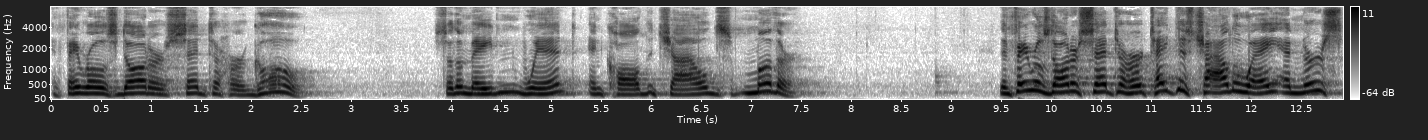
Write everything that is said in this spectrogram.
And Pharaoh's daughter said to her, Go. So the maiden went and called the child's mother. Then Pharaoh's daughter said to her, Take this child away and nurse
